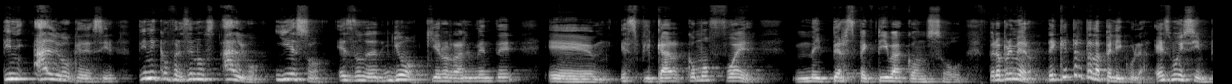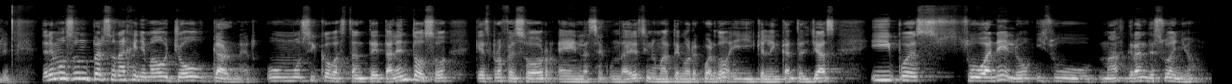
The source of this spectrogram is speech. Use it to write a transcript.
tiene algo que decir, tiene que ofrecernos algo y eso es donde yo quiero realmente eh, explicar cómo fue mi perspectiva con Soul. Pero primero, ¿de qué trata la película? Es muy simple. Tenemos un personaje llamado Joel Garner, un músico bastante talentoso que es profesor en la secundaria, si no mal tengo recuerdo, y que le encanta el jazz. Y pues su anhelo y su más grande sueño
